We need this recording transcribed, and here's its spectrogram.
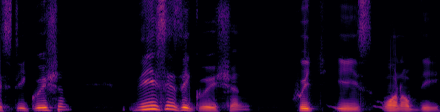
ST equation. This is equation which is one of the.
